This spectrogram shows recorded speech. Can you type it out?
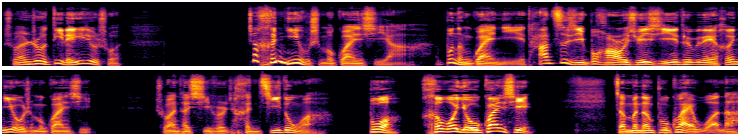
说完之后，地雷就说，这和你有什么关系呀？不能怪你，他自己不好好学习，对不对？和你有什么关系？说完，他媳妇儿就很激动啊，不。和我有关系，怎么能不怪我呢？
